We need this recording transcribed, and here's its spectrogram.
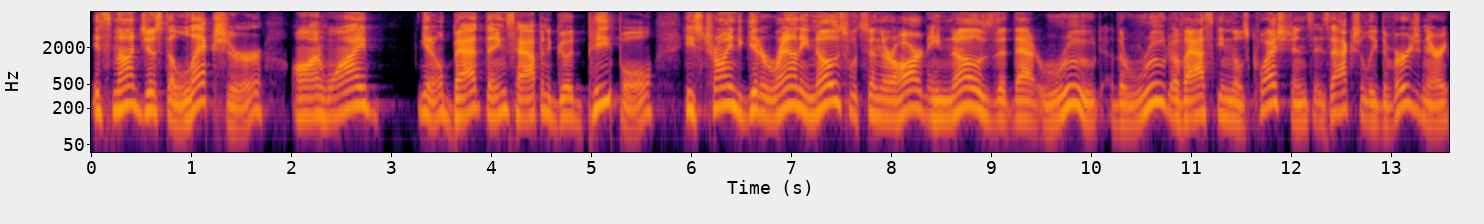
It's not just a lecture on why you know, bad things happen to good people. He's trying to get around. He knows what's in their heart, and he knows that that root, the root of asking those questions, is actually diversionary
